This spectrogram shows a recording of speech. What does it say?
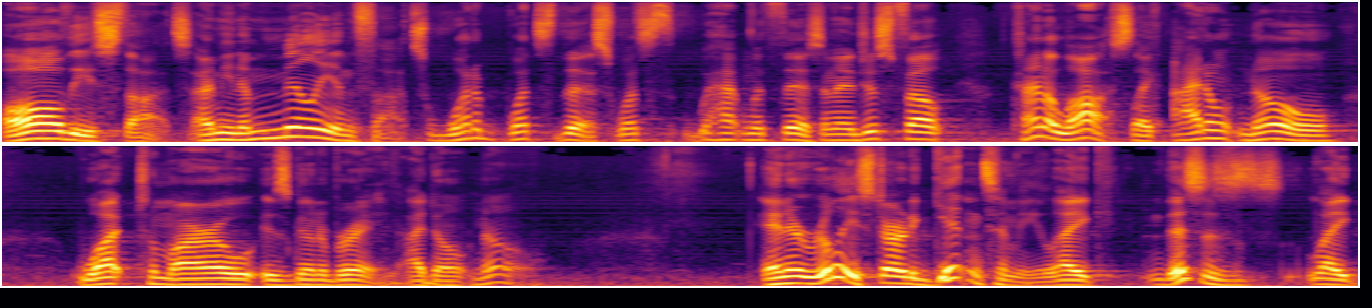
all these thoughts. I mean, a million thoughts. What, what's this? What's what happened with this? And I just felt kind of lost. Like, I don't know what tomorrow is going to bring. I don't know. And it really started getting to me. Like, this is like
